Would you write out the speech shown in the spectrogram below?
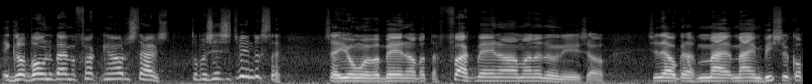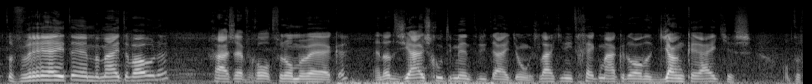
Ik woonde bij mijn fucking ouders thuis. Tot mijn 26e. Ik zei, jongen, wat ben je nou, wat de fuck ben je nou aan het doen hier zo? Je zit elke dag bij mij, mij een biefstuk op te vreten en bij mij te wonen. Ga eens even godverdomme werken. En dat is juist goed die mentaliteit, jongens. Laat je niet gek maken door al dat jankerijtjes op het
